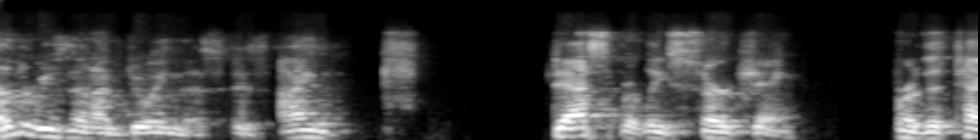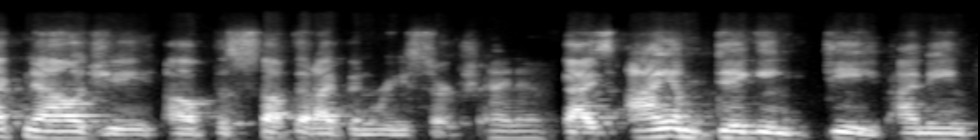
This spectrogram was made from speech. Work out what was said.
other reason that I'm doing this is I'm desperately searching for the technology of the stuff that I've been researching. I know. Guys, I am digging deep. I mean,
